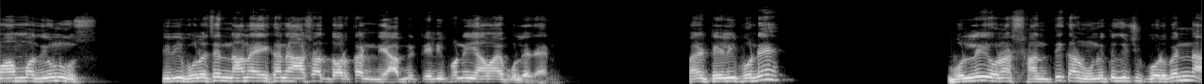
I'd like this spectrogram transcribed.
মোহাম্মদ ইউনুস, তিনি বলেছেন, না না, এখানে আসার দরকার নেই। আপনি টেলিফোনেই আমায় বলে দেন। মানে টেলিফোনে বললেই ওনার শান্তি, কারণ উনি তো কিছু করবেন না।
